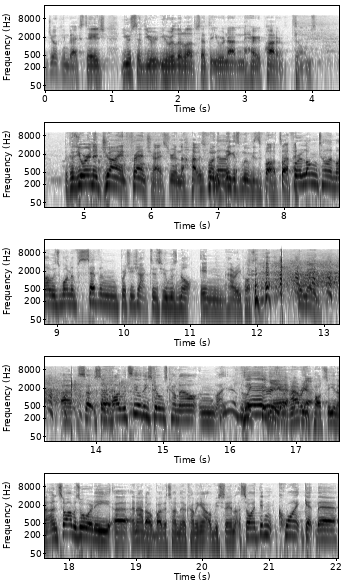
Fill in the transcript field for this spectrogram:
were joking backstage. You said you were, you were a little upset that you were not in the Harry Potter films. Because you were in a giant franchise. You're in the. It was one of No, the biggest movies of all time. But for a long time, I was one of seven British actors who was not in Harry Potter. I mean? Uh, so, so I would see all these films come out and like, yeah, there's like 30 of them, Harry yeah. Potter, you know. And so I was already uh, an adult by the time they were coming out, obviously. And so I didn't quite get their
